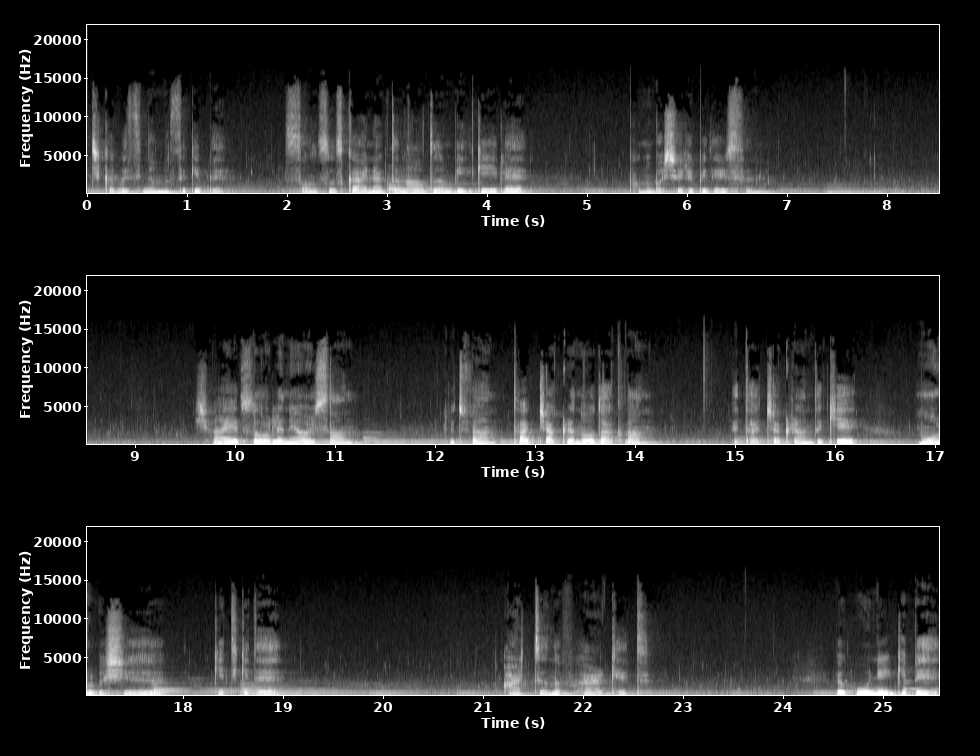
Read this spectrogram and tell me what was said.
Açık hava sineması gibi sonsuz kaynaktan aldığın bilgiyle bunu başarabilirsin. Şayet zorlanıyorsan lütfen taç çakrana odaklan ve taç çakrandaki mor ışığı gitgide arttığını fark et. Ve huni gibi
